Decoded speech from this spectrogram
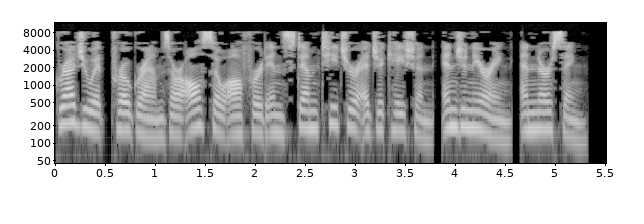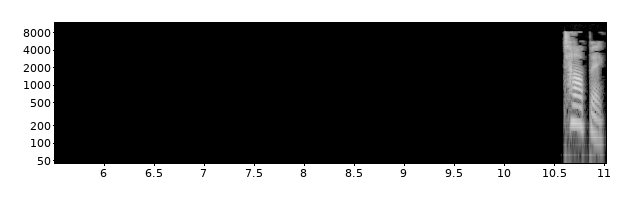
Graduate programs are also offered in STEM teacher education, engineering, and nursing. Topic.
